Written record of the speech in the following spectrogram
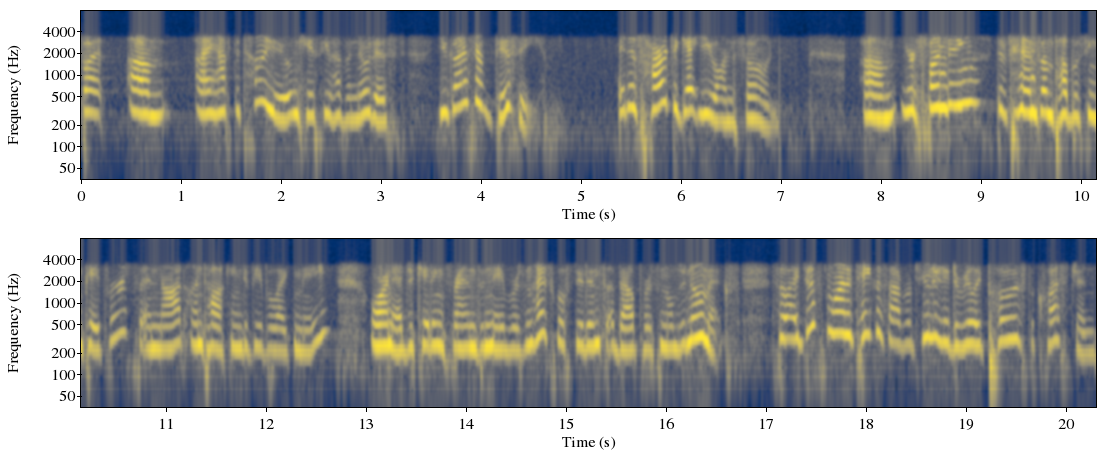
But um, I have to tell you, in case you haven't noticed, you guys are busy. It is hard to get you on the phone. Your funding depends on publishing papers and not on talking to people like me or on educating friends and neighbors and high school students about personal genomics. So I just want to take this opportunity to really pose the question,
